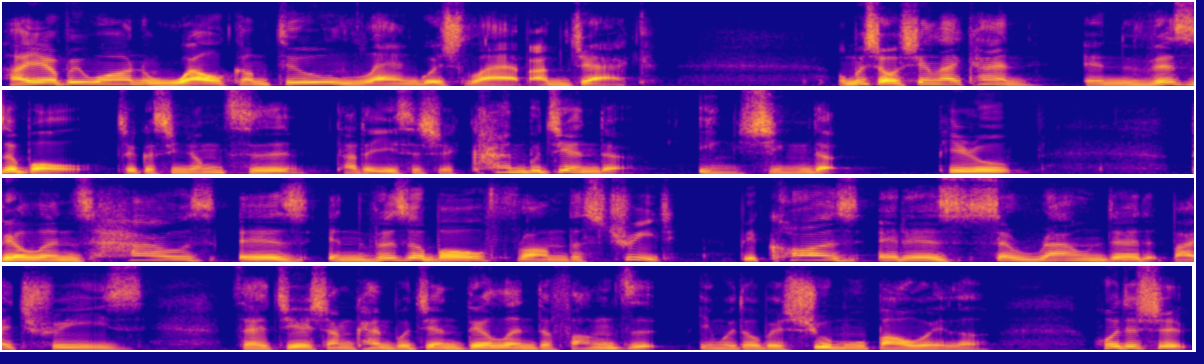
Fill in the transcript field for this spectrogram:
Hi everyone, welcome to Language Lab. I'm Jack. 我们首先来看 invisible 这个形容词，它的意思是看不见的、隐形的。譬如，Dylan's house is invisible from the street because it is surrounded by trees。在街上看不见 Dylan 的房子，因为都被树木包围了。或者是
